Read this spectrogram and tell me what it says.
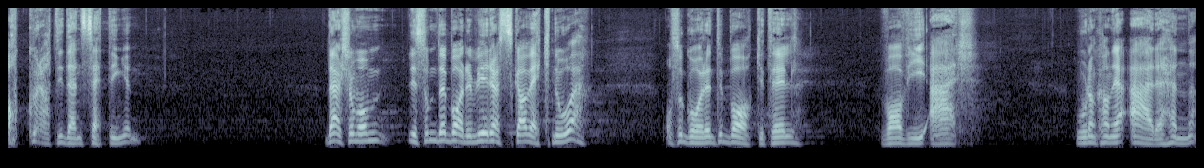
akkurat i den settingen. Det er som om liksom, det bare blir røska vekk noe, og så går en tilbake til hva vi er. Hvordan kan jeg ære henne?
